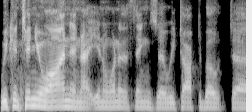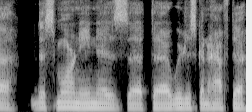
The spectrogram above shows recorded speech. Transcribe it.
we continue on, and I, you know, one of the things that we talked about uh, this morning is that uh, we're just going to have to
